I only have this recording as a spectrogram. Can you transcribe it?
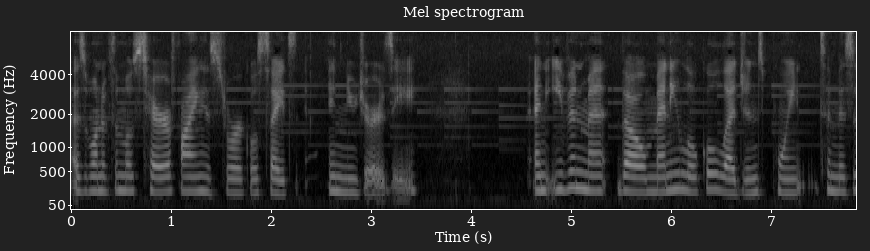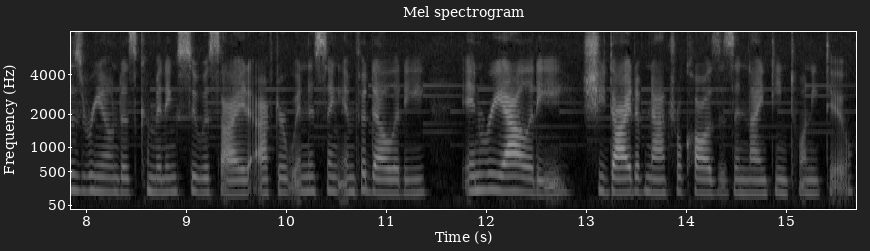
as one of the most terrifying historical sites in New Jersey. And even me- though many local legends point to Mrs. Rionda's committing suicide after witnessing infidelity, in reality, she died of natural causes in 1922.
